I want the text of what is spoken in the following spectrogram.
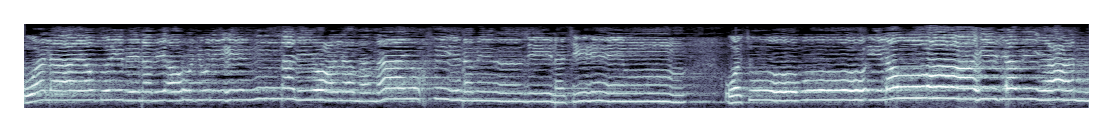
ولا يضربن بأرجلهن ليعلم ما يخفين من زينتهن وتوبوا إلى الله جميعا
